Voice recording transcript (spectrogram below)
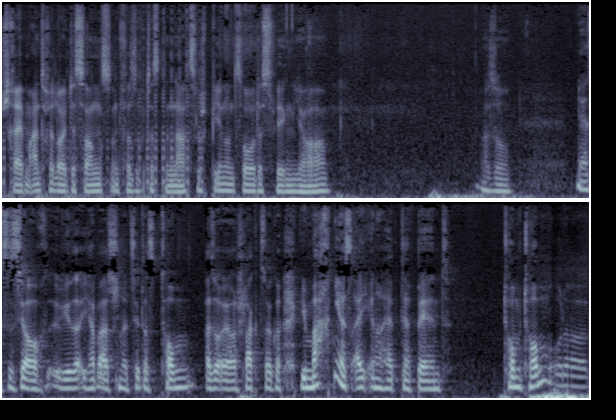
schreiben andere Leute Songs und versuche das dann nachzuspielen und so. Deswegen ja. Also, Ja, es ist ja auch, wie gesagt, ich habe ja schon erzählt, dass Tom, also euer Schlagzeuger, wie macht ihr das eigentlich innerhalb der Band? Tom Tom oder?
